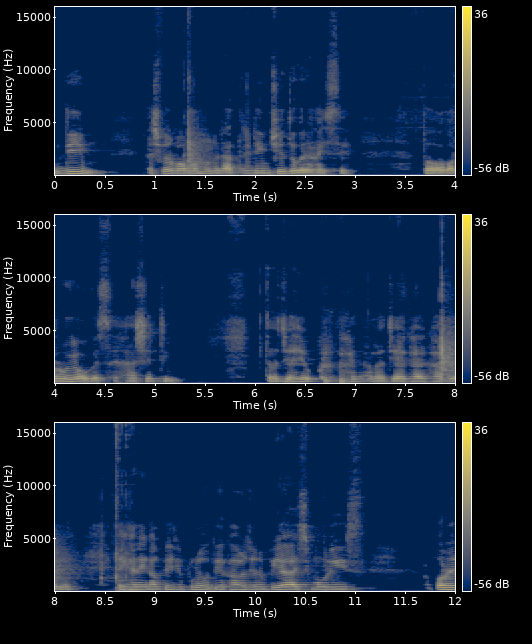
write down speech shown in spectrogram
ডিম। কাশ্মীর বাবা মনে রাত্রে ডিম সিদ্ধ করে খাইছে। তো আবার রয়েও গেছে, হাঁসের ডিম। তো যাই হোক আল্লাহ যে খায় খাবে না। এখানে কালকে যে পোলাও দিয়ে খাওয়ার জন্য পেঁয়াজ, মরিচ তারপরে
